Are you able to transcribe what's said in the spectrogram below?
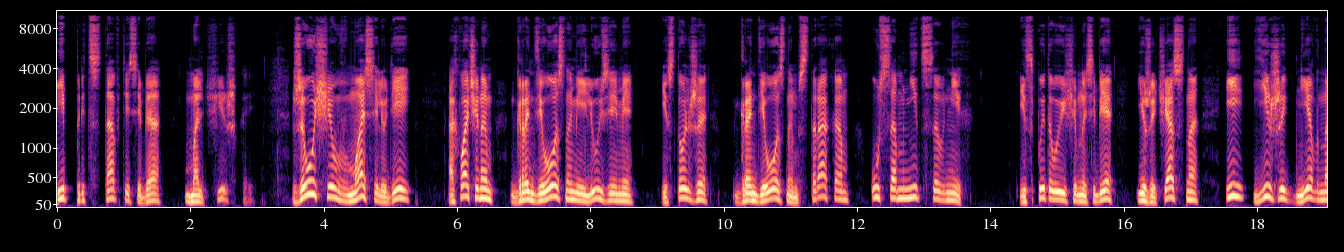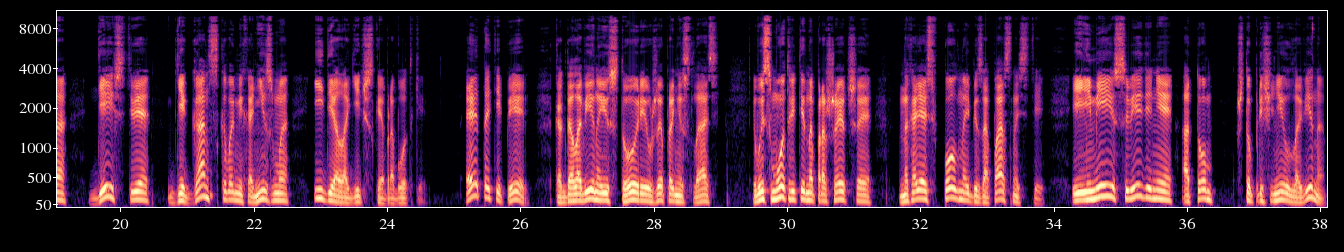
и представьте себя мальчишкой, живущим в массе людей, охваченным грандиозными иллюзиями и столь же грандиозным страхом усомниться в них, испытывающим на себе ежечасно и ежедневно действие гигантского механизма идеологической обработки. Это теперь, когда лавина истории уже пронеслась, вы смотрите на прошедшее, находясь в полной безопасности и имея сведения о том, что причинил лавина,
